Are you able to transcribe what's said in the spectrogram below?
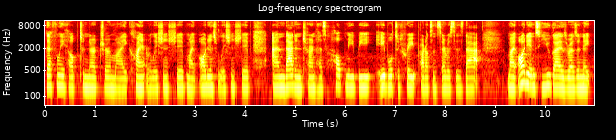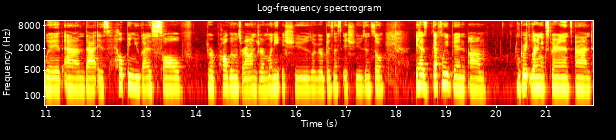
definitely helped to nurture my client relationship, my audience relationship. And that in turn has helped me be able to create products and services that my audience, you guys resonate with, and that is helping you guys solve your problems around your money issues or your business issues. And so it has definitely been um, great learning experience. And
